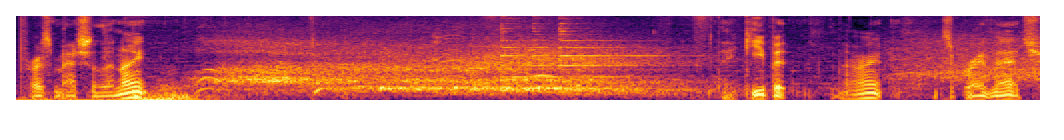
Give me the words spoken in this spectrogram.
first match of the night They keep it. All right. It's a great match.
